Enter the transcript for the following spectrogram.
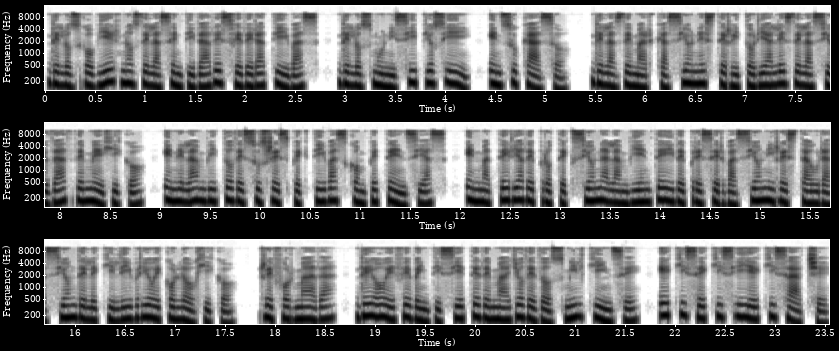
de los gobiernos de las entidades federativas, de los municipios y, en su caso, de las demarcaciones territoriales de la Ciudad de México, en el ámbito de sus respectivas competencias, en materia de protección al ambiente y de preservación y restauración del equilibrio ecológico. Reformada, DOF 27 de mayo de 2015, XX y XH.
